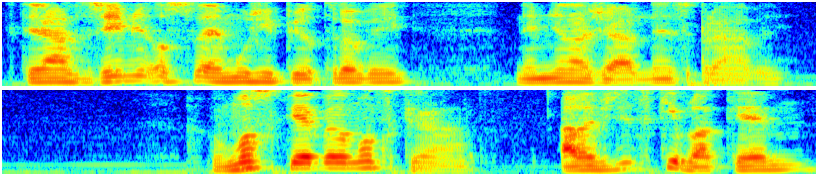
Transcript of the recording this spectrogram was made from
která zřejmě o své muži Piotrovi neměla žádné zprávy. V Moskvě byl mockrát, ale vždycky vlakem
